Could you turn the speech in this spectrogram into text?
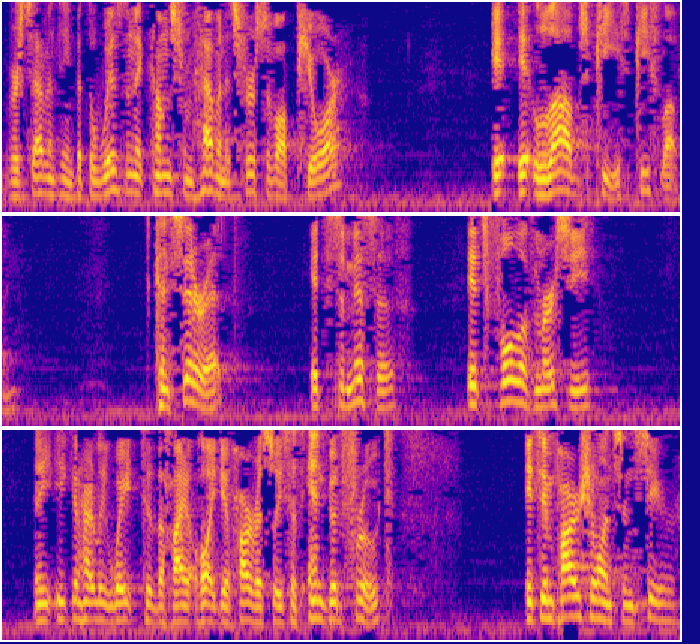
Verse 17, But the wisdom that comes from heaven is first of all pure. It, it loves peace, peace loving. Considerate. It's submissive. It's full of mercy. And he, he can hardly wait to the high, whole idea of harvest, so he says, and good fruit. It's impartial and sincere.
